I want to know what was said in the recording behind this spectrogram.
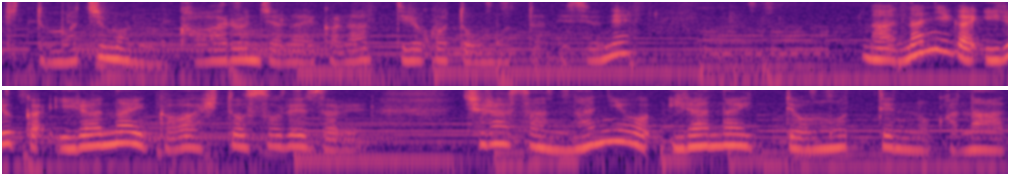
きっと持ち物も変わるんじゃないかなっていうことを思ったんですよね。まあ、何がいるかいらないかは人それぞれ。チュラさん何をいらないって思ってんのかな？っ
